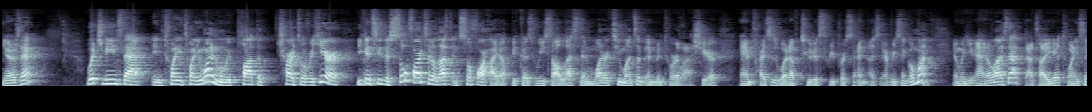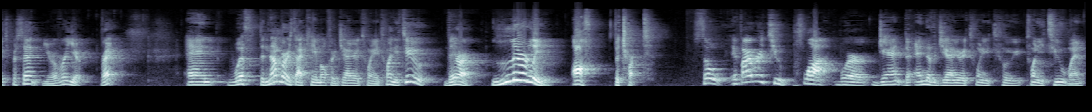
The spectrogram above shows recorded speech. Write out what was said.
You understand? Which means that in 2021, when we plot the charts over here, you can see they're so far to the left and so far high up because we saw less than one or two months of inventory last year and prices went up two to 3% as every single month. And when you analyze that, that's how you get 26% year over year, right? And with the numbers that came out for January 2022, they are literally off the chart. So if I were to plot where Jan- the end of January 2022 went,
